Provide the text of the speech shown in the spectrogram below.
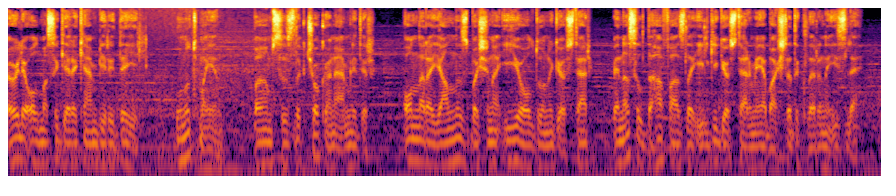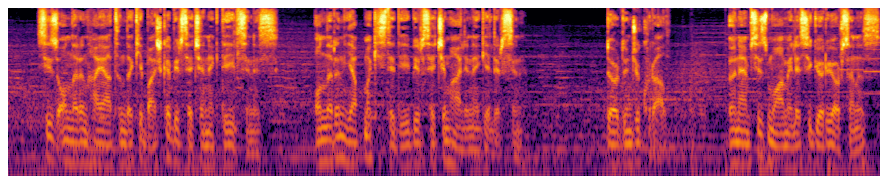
öyle olması gereken biri değil. Unutmayın, bağımsızlık çok önemlidir. Onlara yalnız başına iyi olduğunu göster ve nasıl daha fazla ilgi göstermeye başladıklarını izle. Siz onların hayatındaki başka bir seçenek değilsiniz. Onların yapmak istediği bir seçim haline gelirsin. Dördüncü kural. Önemsiz muamelesi görüyorsanız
